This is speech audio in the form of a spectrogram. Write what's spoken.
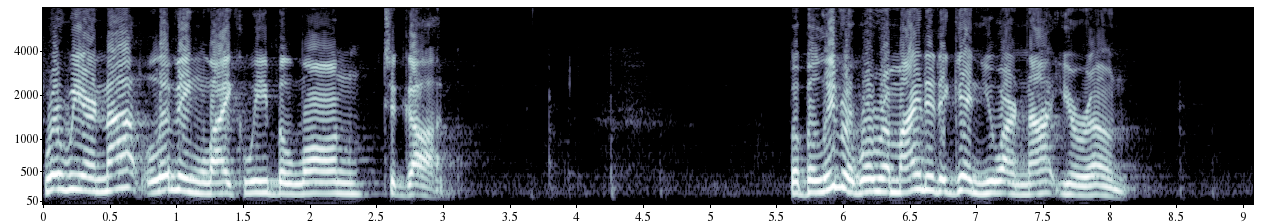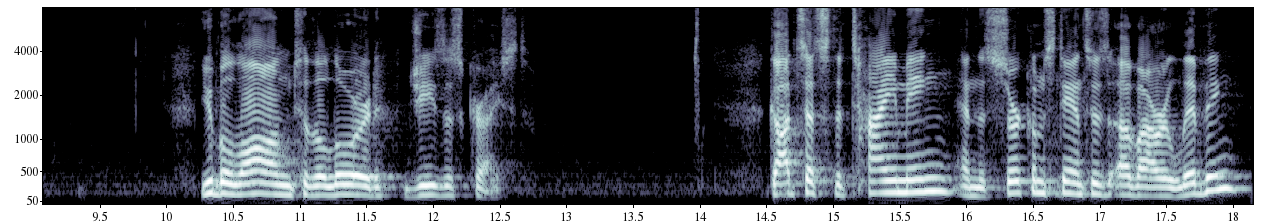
where we are not living like we belong to God. But, believer, we're reminded again you are not your own. You belong to the Lord Jesus Christ. God sets the timing and the circumstances of our living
